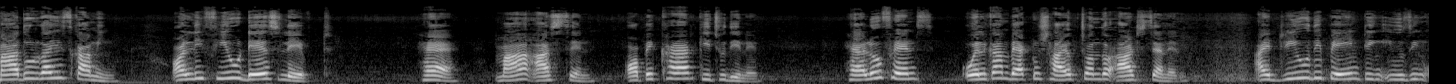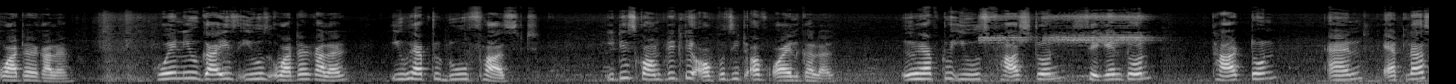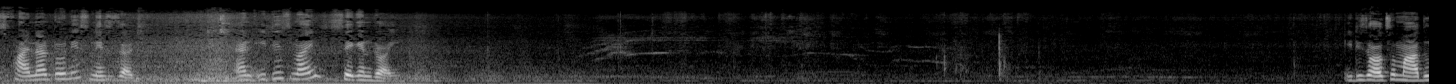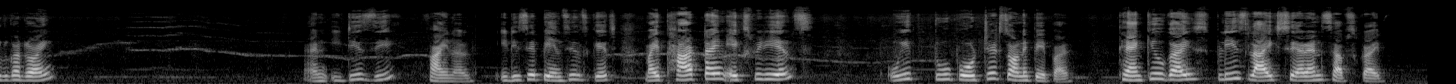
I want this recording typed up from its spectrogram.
মা Durga is coming only few days left হ্যাঁ মা আসছেন। অপেক্ষার আর কিছু দিনের। Hello friends welcome back to Sayakchandra arts channel I drew the painting using water colour when you guys use water colour you have to do first it is completely opposite of oil colour you have to use first tone second tone third tone and at last final tone is necessary and it is my second drawing. It is also Ma Durga drawing. And it is the final. It is a pencil sketch. My third time experience with two portraits on a paper. Thank you guys. Please like share and subscribe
